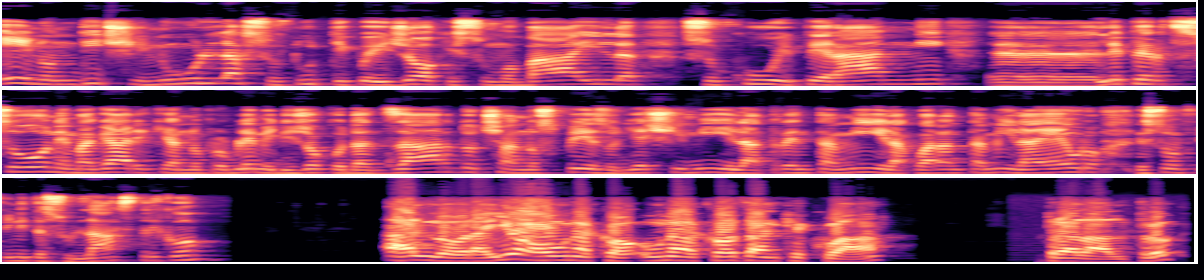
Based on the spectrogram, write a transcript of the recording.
e non dici nulla su tutti quei giochi su mobile su cui per anni eh, le persone magari che hanno problemi di gioco d'azzardo ci hanno speso 10.000, 30.000, 40.000 euro e sono finite sul lastrico? Allora, io ho una, co- una cosa anche qua, tra l'altro,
